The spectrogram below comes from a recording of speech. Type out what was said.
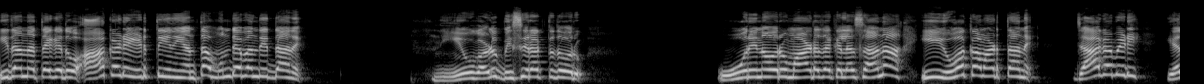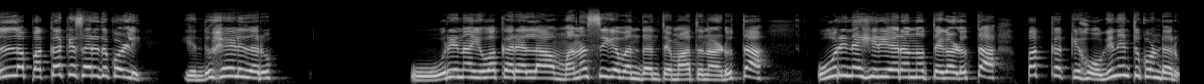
ಇದನ್ನು ತೆಗೆದು ಆ ಕಡೆ ಇಡ್ತೀನಿ ಅಂತ ಮುಂದೆ ಬಂದಿದ್ದಾನೆ. ನೀವುಗಳು ಬಿಸಿ ರಕ್ತದವರು ಊರಿನವರು ಮಾಡದ ಕೆಲಸನ ಈ ಯುವಕ ಮಾಡ್ತಾನೆ. ಜಾಗ ಬಿಡಿ, ಎಲ್ಲ ಪಕ್ಕಕ್ಕೆ ಸರಿದುಕೊಳ್ಳಿ ಎಂದು ಹೇಳಿದರು. ಊರಿನ ಯುವಕರೆಲ್ಲ ಮನಸ್ಸಿಗೆ ಬಂದಂತೆ ಮಾತನಾಡುತ್ತಾ, ಊರಿನ ಹಿರಿಯರನ್ನು ತೆಗಳುತ್ತಾ ಪಕ್ಕಕ್ಕೆ ಹೋಗಿ ನಿಂತುಕೊಂಡರು.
